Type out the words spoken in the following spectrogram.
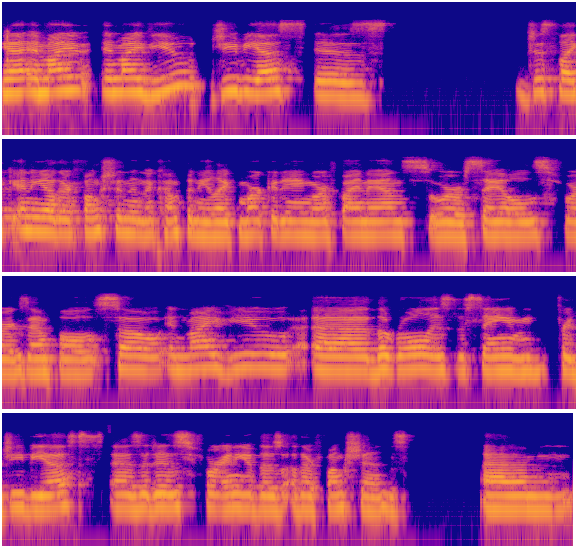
Yeah in my in my view gbs is just like any other function in the company like marketing or finance or sales for example so in my view uh, the role is the same for gbs as it is for any of those other functions um,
